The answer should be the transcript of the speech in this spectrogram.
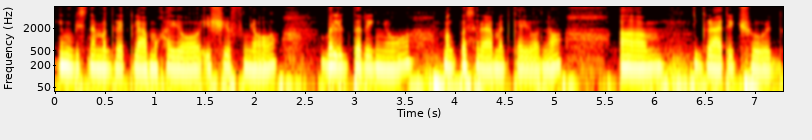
imbis na magreklamo kayo, i-shift nyo, baligtarin nyo, magpasalamat kayo, no? Um, gratitude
